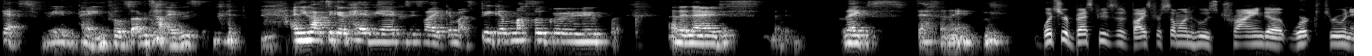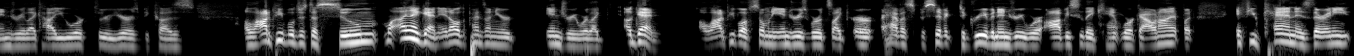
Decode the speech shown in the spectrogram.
gets really painful sometimes. And you have to go heavier because it's like a much bigger muscle group. I don't know just legs definitely what's your best piece of advice for someone who's trying to work through an injury like how you worked through yours because a lot of people just assume well and again it all depends on your injury where like again a lot of people have so many injuries where it's like or have a specific degree of an injury where obviously they can't work out on it but if you can is there any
